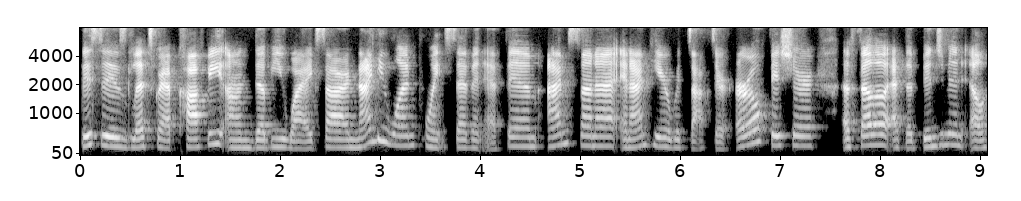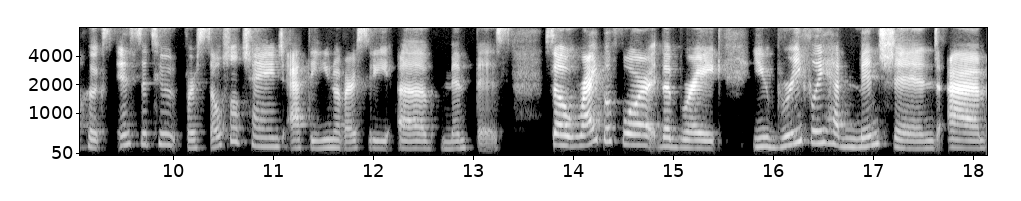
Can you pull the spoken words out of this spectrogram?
This is Let's Grab Coffee on WYXR 91.7 FM. I'm Sana, and I'm here with Dr. Earl Fisher, a fellow at the Benjamin L. Hooks Institute for Social Change at the University of Memphis. So, right before the break, you briefly had mentioned um,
